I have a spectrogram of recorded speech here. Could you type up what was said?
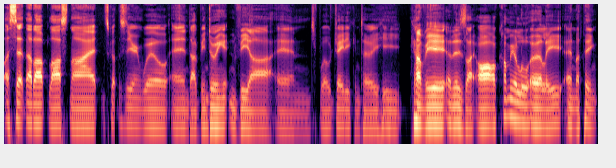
I set that up last night. It's got the steering wheel, and I've been doing it in VR. And well, JD can tell you, he come here and is like, "Oh, I'll come here a little early." And I think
